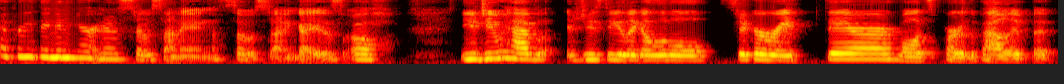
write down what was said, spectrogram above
everything in here and it's so stunning. So stunning, guys. Oh, you do have, as you see, like a little sticker right there. Well, it's part of the palette, but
